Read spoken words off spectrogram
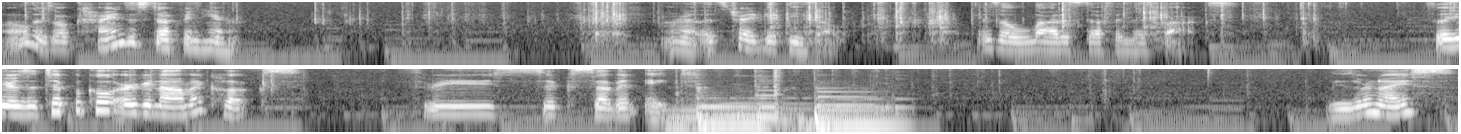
Oh, there's all kinds of stuff in here. Alright, let's try to get these out. There's a lot of stuff in this box. So here's a typical ergonomic hooks. Three, six, seven, eight. These are nice.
